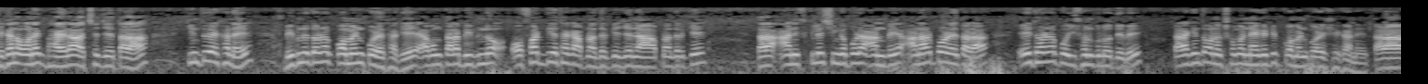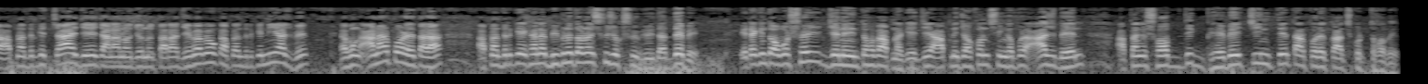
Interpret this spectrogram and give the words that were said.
সেখানে অনেক ভাইরা আছে যে তারা কিন্তু এখানে বিভিন্ন ধরনের কমেন্ট করে থাকে এবং তারা বিভিন্ন অফার দিয়ে থাকে আপনাদেরকে যে না, আপনাদেরকে তারা আনস্কিলে সিঙ্গাপুরে আনবে। আনার পরে তারা এই ধরনের পজিশনগুলো দেবে। তারা কিন্তু অনেক সময় নেগেটিভ কমেন্ট করে সেখানে। তারা আপনাদেরকে চায় যে জানানোর জন্য। তারা যেভাবে হোক আপনাদেরকে নিয়ে আসবে এবং আনার পরে তারা আপনাদেরকে এখানে বিভিন্ন ধরনের সুযোগ সুবিধা দেবে। এটা কিন্তু অবশ্যই জেনে নিতে হবে আপনাকে যে আপনি যখন সিঙ্গাপুরে আসবেন, আপনাকে সব দিক ভেবে চিনতে তারপরে কাজ করতে হবে।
